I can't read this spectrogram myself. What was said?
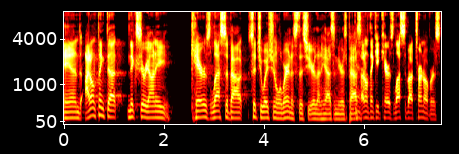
And I don't think that Nick Sirianni cares less about situational awareness this year than he has in years past. I don't think he cares less about turnovers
